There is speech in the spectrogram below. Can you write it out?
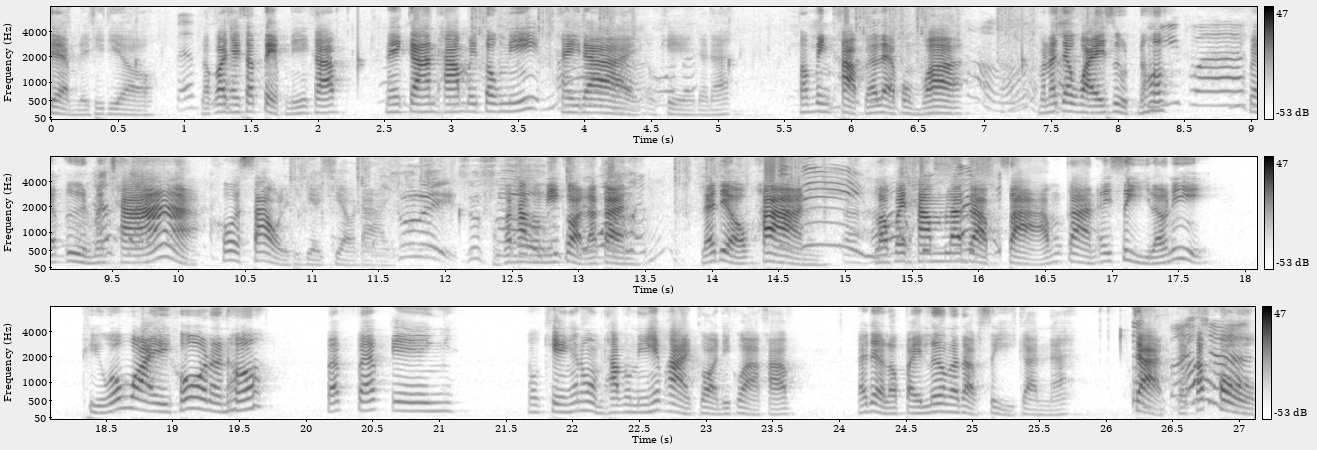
จ่มๆเลยทีเดียว แล้วก็ใช้สเต็ปนี้ครับ ในการทำไอ้ตรงนี้ให้ได้ โอเคเดี๋ยวนะ ต้องเป็นขับแล้วแหละผมว่า มันน่าจะไวสุดเนาะ แบบอื่นมันช้า โคตรเศร้าเลยทีเดียวเชียวได้ผมก็ทำตรงนี้ก่อนแล้วกัน แล้วเดี๋ยวผ่าน เราไปทำระดับ 3กันไอ้สี่แล้วนี่ ถือว่าไวโคตรนะเนอะแป๊บๆเอง โอเค งั้นผมทำตรงนี้ให้ผ่านก่อนดีกว่าครับ แล้วเดี๋ยวเราไปเริ่มระดับ 4 กันนะ จัดไปครับผม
